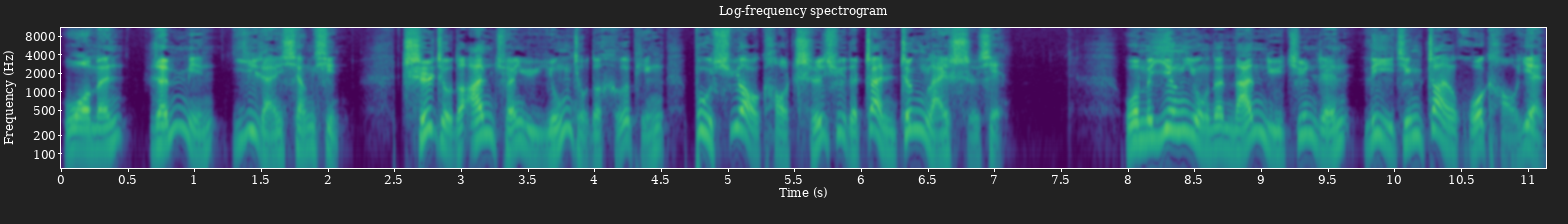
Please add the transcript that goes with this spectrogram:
我们人民依然相信，持久的安全与永久的和平不需要靠持续的战争来实现。我们英勇的男女军人历经战火考验，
